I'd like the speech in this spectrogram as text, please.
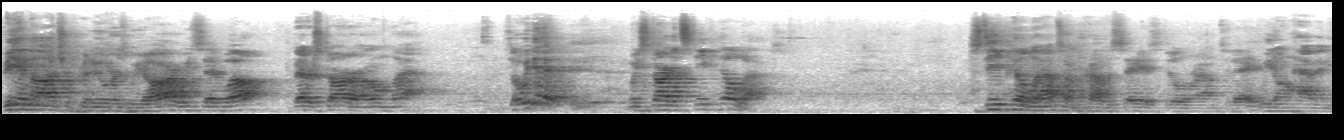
being the entrepreneurs we are, we said, well, better start our own lab. So we did. We started Steep Hill Labs. Steep Hill Labs, I'm proud to say, is still around today. We don't have any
